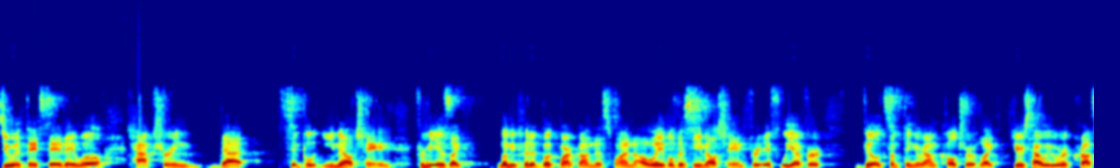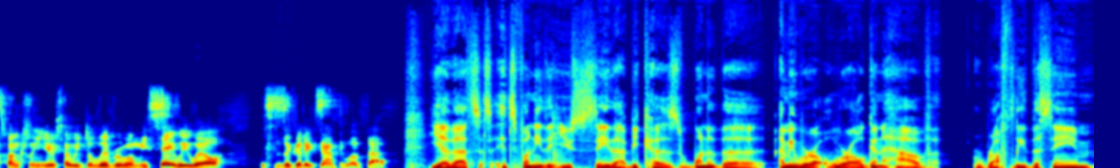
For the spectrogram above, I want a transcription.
do what they say they will. Capturing that simple email chain for me is like, let me put a bookmark on this one. I'll label this email chain for if we ever build something around culture of like, here's how we work cross functionally, here's how we deliver when we say we will. This is a good example of that. Yeah, that's it's funny that you say that because one of the I mean, we're we're all gonna have roughly the same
